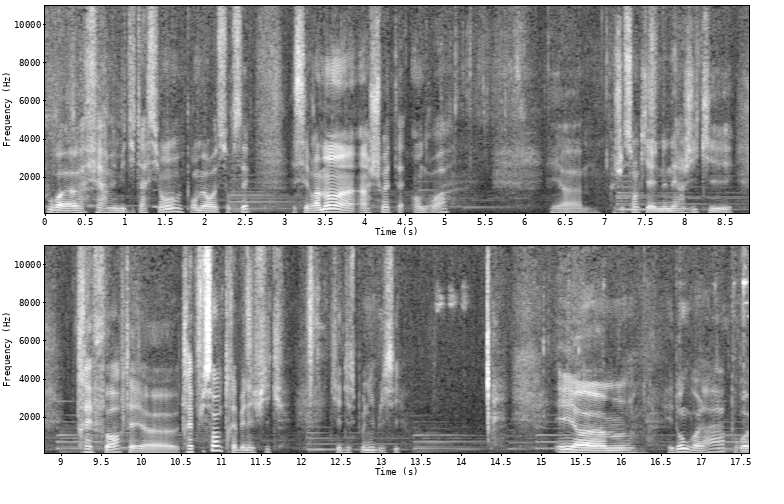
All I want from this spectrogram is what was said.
pour euh, faire mes méditations, pour me ressourcer. C'est vraiment un, chouette endroit. Et je sens qu'il y a une énergie qui est très forte et très puissante, très bénéfique, qui est disponible ici. Et, donc voilà, pour,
